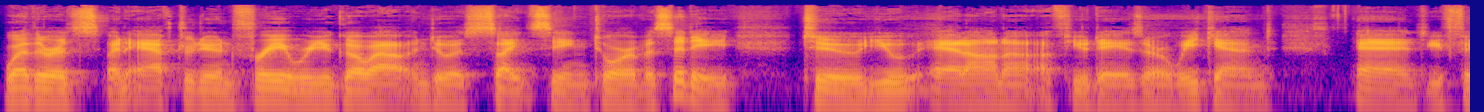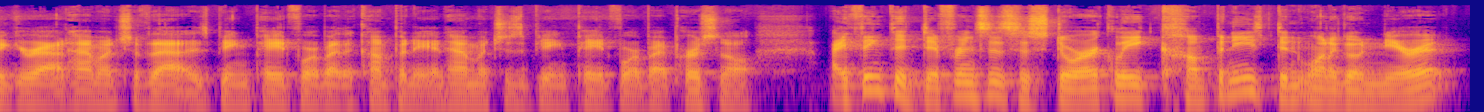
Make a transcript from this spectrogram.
Whether it's an afternoon free where you go out and do a sightseeing tour of a city to you add on a, a few days or a weekend and you figure out how much of that is being paid for by the company and how much is being paid for by personal. I think the difference is historically companies didn't want to go near it.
